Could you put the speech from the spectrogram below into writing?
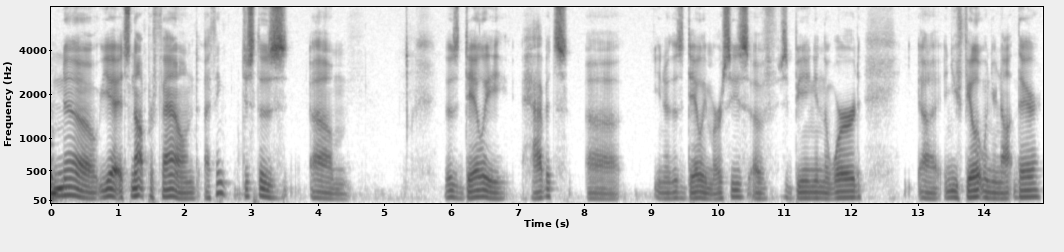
No, yeah, it's not profound. I think just those um, those daily habits, uh, you know, those daily mercies of just being in the Word, uh, and you feel it when you're not there.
